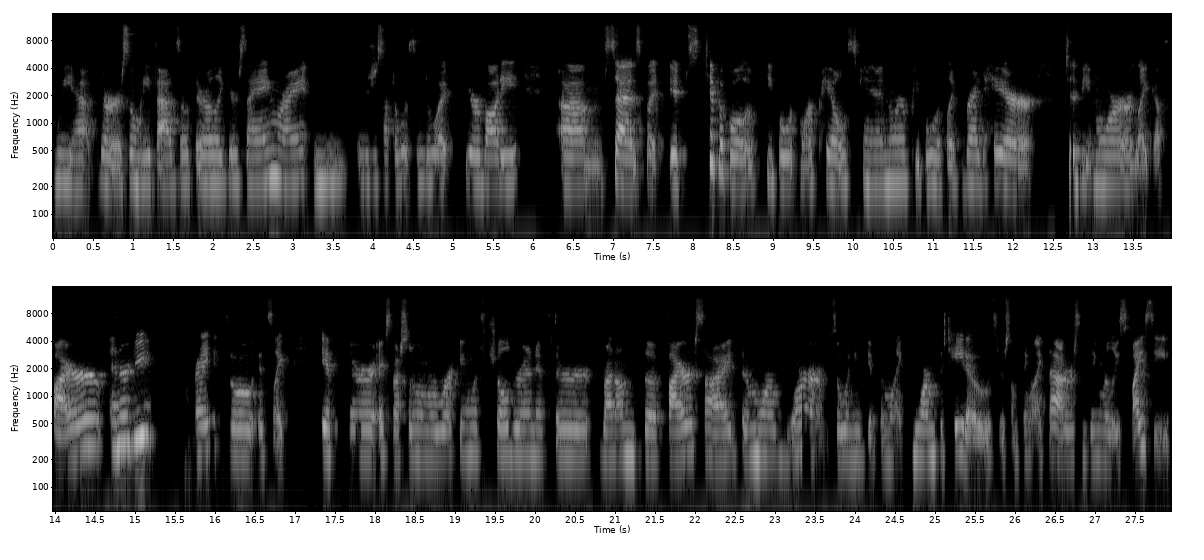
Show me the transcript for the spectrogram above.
we have there are so many fads out there like you're saying right and you just have to listen to what your body um, says but it's typical of people with more pale skin or people with like red hair to be more like a fire energy right? So it's like if they're especially when we're working with children if they're run on the fire side they're more warm. So when you give them like warm potatoes or something like that or something really spicy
